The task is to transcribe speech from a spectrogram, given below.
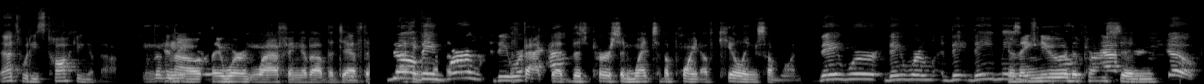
That's what he's talking about. they- no, they weren't laughing about the death. No, they were they The were fact that this person went to the point of killing someone they were they were they they made because they knew the person. joke.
